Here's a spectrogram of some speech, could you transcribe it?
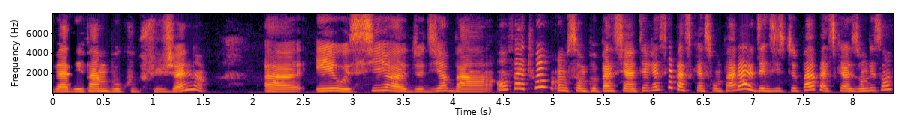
vers des femmes beaucoup plus jeunes euh, et aussi euh, de dire, ben, en fait, oui, on ne peut pas s'y intéresser parce qu'elles sont pas là, elles n'existent pas parce qu'elles ont des enfants.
